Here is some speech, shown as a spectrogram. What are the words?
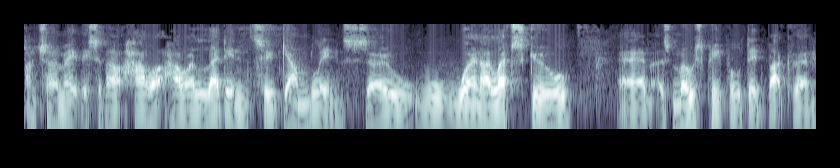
I'm, trying to make this about how, how I led into gambling. So when I left school, um, as most people did back then,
